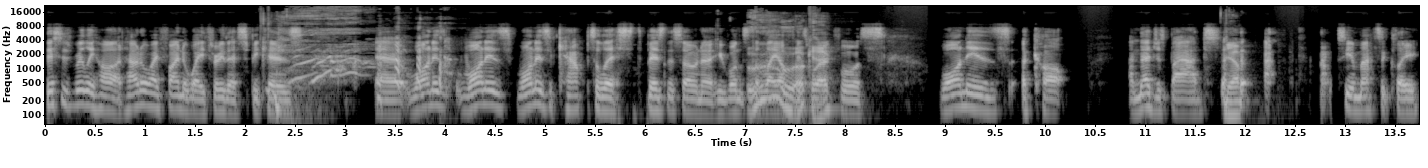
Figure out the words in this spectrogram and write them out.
this is really hard. How do I find a way through this? Because uh, one is one is one is a capitalist business owner who wants to lay off his okay. workforce. One is a cop, and they're just bad Yep. axiomatically.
